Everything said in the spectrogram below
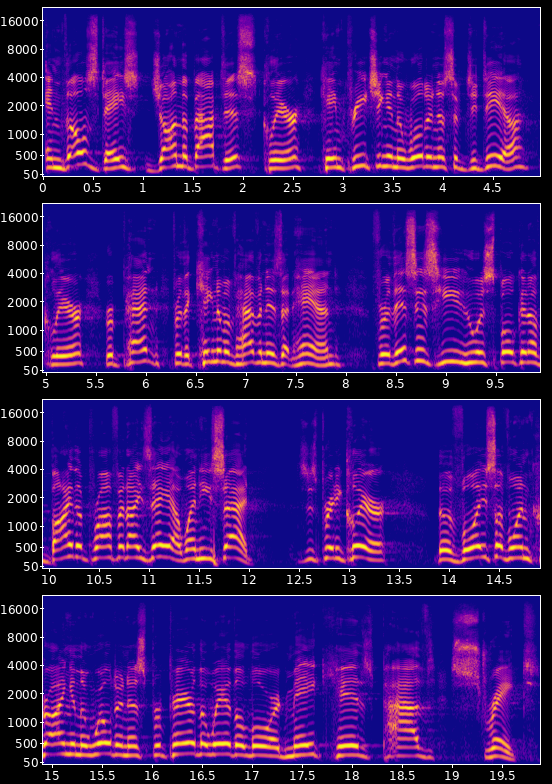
In those days, John the Baptist, clear, came preaching in the wilderness of Judea, clear, repent, for the kingdom of heaven is at hand. For this is he who was spoken of by the prophet Isaiah when he said, This is pretty clear. The voice of one crying in the wilderness, prepare the way of the Lord, make his paths straight.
